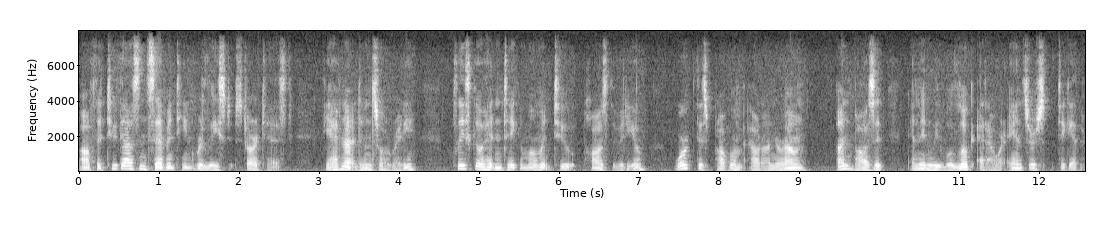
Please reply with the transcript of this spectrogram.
of the 2017 released STAAR test. If you have not done so already, please go ahead and take a moment to pause the video, work this problem out on your own, unpause it, and then we will look at our answers together.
